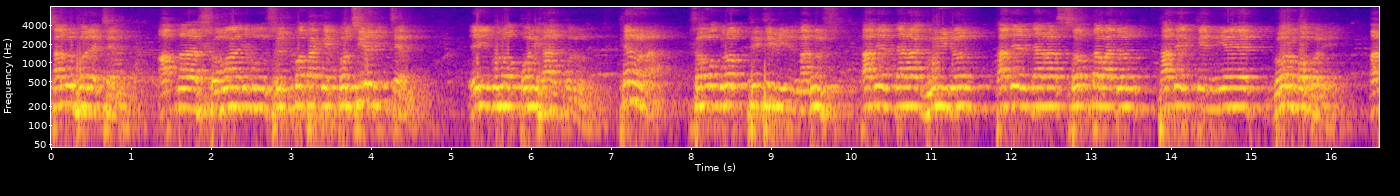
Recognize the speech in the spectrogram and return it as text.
চালু করেছেন, আপনারা সমাজ এবং সভ্যতাকে পচিয়ে দিচ্ছেন, এইগুলো পরিহার করুন। কেননা সমগ্র পৃথিবীর মানুষ তাদের যারা গুণীজন, তাদের যারা শ্রদ্ধাভাজন, তাদেরকে নিয়ে গর্ব করে। আর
